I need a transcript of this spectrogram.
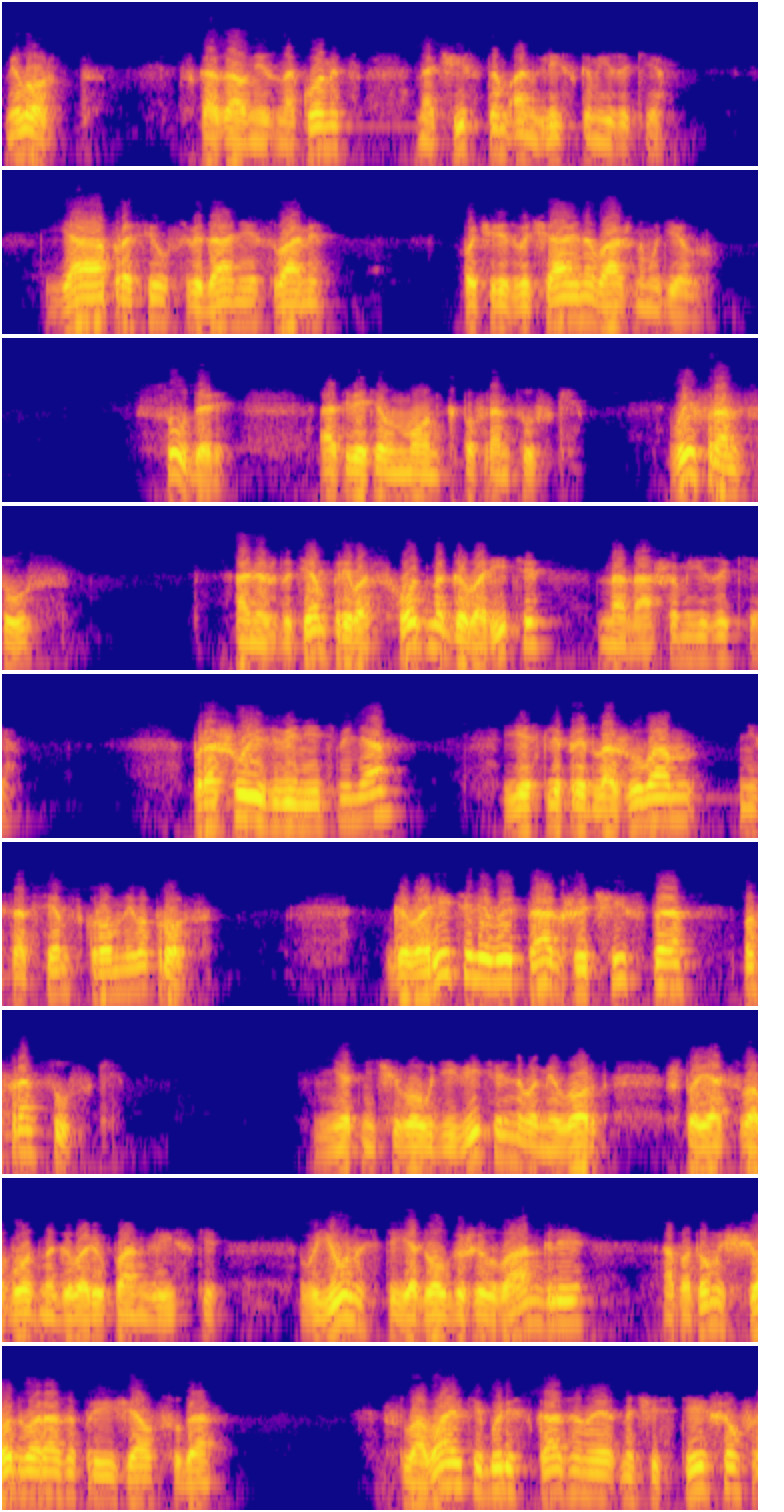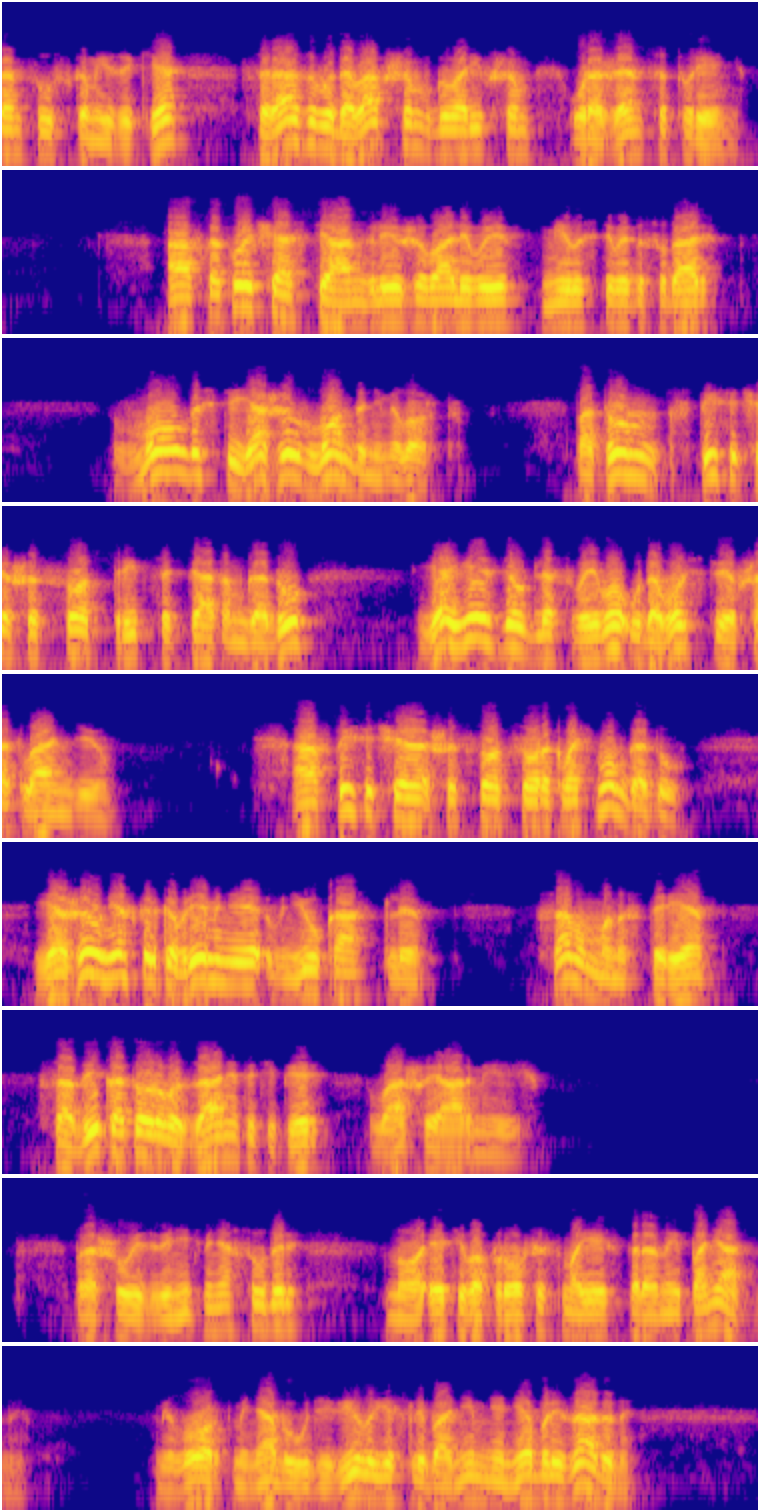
«Милорд», — сказал незнакомец на чистом английском языке, — «я просил свидания с вами по чрезвычайно важному делу». «Сударь», — ответил Монк по-французски. «Вы француз, а между тем превосходно говорите на нашем языке. Прошу извинить меня, если предложу вам не совсем скромный вопрос. Говорите ли вы так же чисто по-французски?» «Нет ничего удивительного, милорд, что я свободно говорю по-английски. В юности я долго жил в Англии, а потом еще два раза приезжал сюда». Слова эти были сказаны на чистейшем французском языке, сразу выдававшем в говорившем уроженца Турень. «А в какой части Англии живали вы, милостивый государь?» «В молодости я жил в Лондоне, милорд. Потом, в 1635 году, я ездил для своего удовольствия в Шотландию. А в 1648 году я жил несколько времени в Ньюкасле, самом монастыре, сады которого заняты теперь вашей армией. Прошу извинить меня, сударь, но эти вопросы с моей стороны понятны. Милорд, меня бы удивило, если бы они мне не были заданы.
